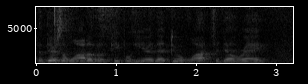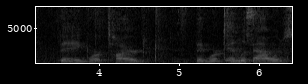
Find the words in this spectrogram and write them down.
there's a lot of the people here that do a lot for Del Ray. They work tired. They work endless hours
